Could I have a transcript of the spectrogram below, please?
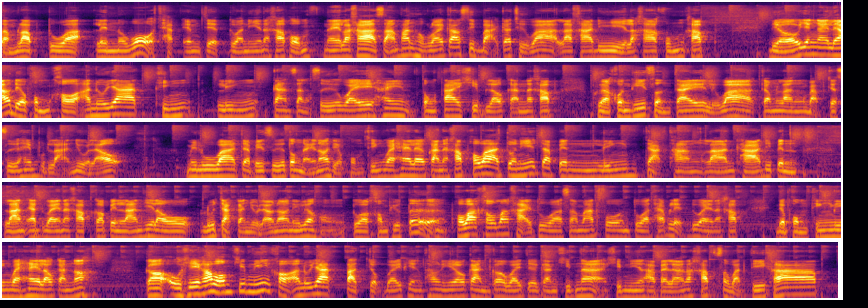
สำหรับตัว Lenovo Tab M7 ตัวนี้นะครับผม ในราคา 3,690 บาทก็ถือว่าราคาดีราคาคุ้มครับ เดี๋ยวยังไงแล้วเดี๋ยวผมขออนุญาตทิ้งลิงก์การสั่งซื้อไว้ให้ตรงใต้คลิปแล้วกันนะครับเผื่อคนที่สนใจหรือว่ากำลังแบบจะซื้อให้บุตรหลานอยู่แล้ว ไม่รู้ว่าจะไปซื้อตรงไหนเนาะเดี๋ยวผมทิ้งไว้ให้แล้วกันนะครับ เพราะว่าตัวนี้จะเป็นลิงก์จากทางร้านค้าที่เป็นร้านแอดไว้นะครับก็เป็นร้านที่เรารู้จักกันอยู่แล้วเนาะในเรื่องของตัวคอมพิวเตอร์ เพราะว่าเขามาขายตัวสมาร์ทโฟนตัวแท็บเล็ตด้วยนะครับเดี๋ยวผมทิ้งลิงก์ไว้ให้แล้วกันเนาะ ก็โอเคครับผมคลิปนี้ขออนุญาตตัดจบไว้เพียงเท่านี้แล้วกันก็ไว้เจอกันคลิปหน้าคลิปนี้ลาไปแล้วนะครับ สวัสดีครับ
